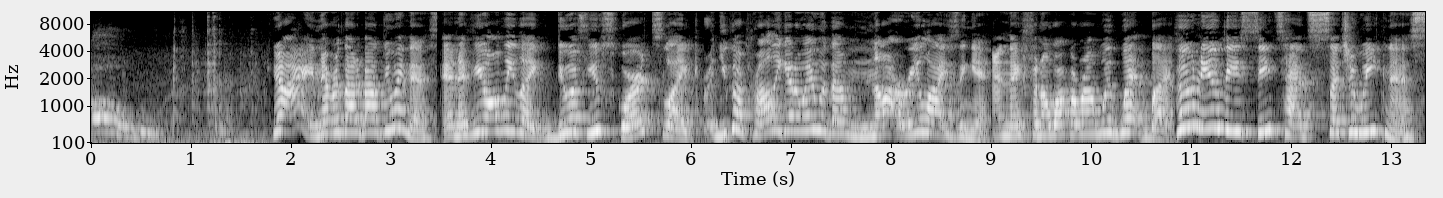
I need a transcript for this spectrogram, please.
Oh! You know, I ain't never thought about doing this. And if you only like do a few squirts, like you could probably get away with them not realizing it. And they finna walk around with wet butt. Who knew these seats had such a weakness?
